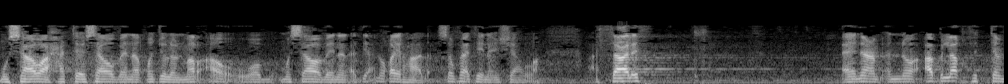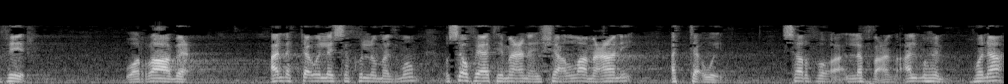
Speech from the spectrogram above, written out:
مساواة حتى يساوي بين الرجل والمرأة ومساواة بين الأديان وغير هذا. سوف يأتينا إن شاء الله. الثالث أي نعم أنه أبلغ في التنفير. والرابع أن التأويل ليس كله مذموم. وسوف يأتي معنا إن شاء الله معاني التأويل. صرف اللفظ عن المهم هنا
